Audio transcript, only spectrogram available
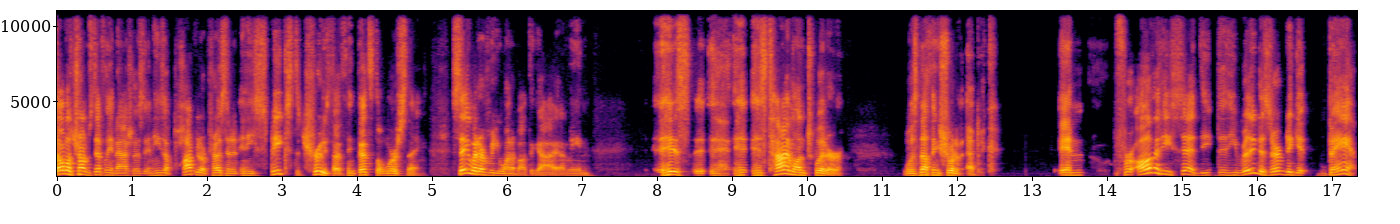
Donald Trump's definitely a nationalist, and he's a popular president, and he speaks the truth. I think that's the worst thing. Say whatever you want about the guy. I mean, his his time on Twitter was nothing short of epic. And for all that he said, did he really deserve to get banned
